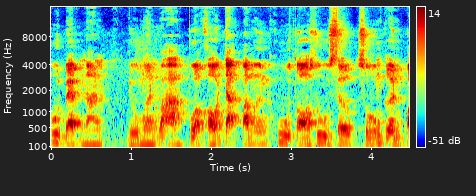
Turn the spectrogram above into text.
พูดแบบนั้น ดูเหมือนว่าพวกเขาจะประเมินคู่ต่อสู้สูงเกินไป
